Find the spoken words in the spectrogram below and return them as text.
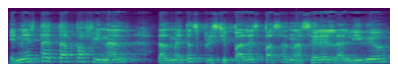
En esta etapa final, las metas principales pasan a ser el alivio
